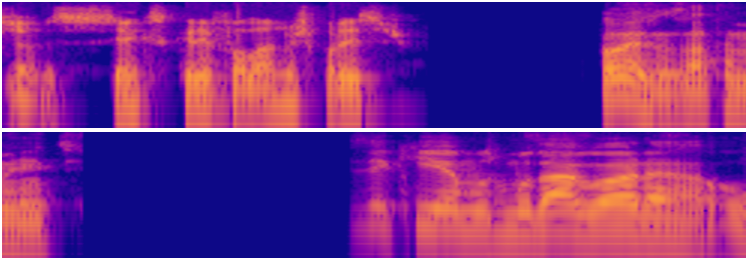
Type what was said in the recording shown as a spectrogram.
Já, sem que se querer falar nos preços. Pois, exatamente. Dizer que íamos mudar agora um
